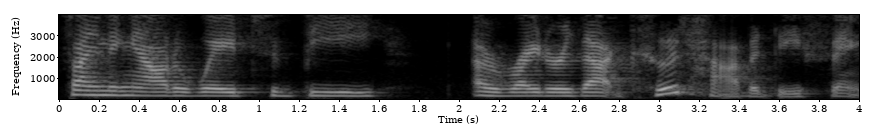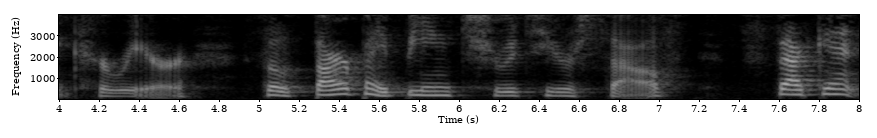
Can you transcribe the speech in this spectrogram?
finding out a way to be a writer that could have a decent career. So start by being true to yourself. Second,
